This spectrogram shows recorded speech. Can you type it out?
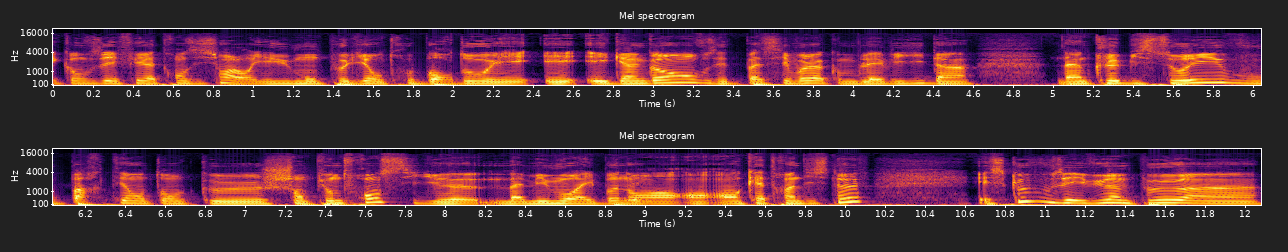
Et quand vous avez fait la transition, alors il y a eu Montpellier entre Bordeaux et, et, et Guingamp. Vous êtes passé, voilà, comme vous l'avez dit, d'un club historique. Vous partez en tant que champion de France, si euh, ma mémoire est bonne, en, en, en 99. Est-ce que vous avez vu un peu un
